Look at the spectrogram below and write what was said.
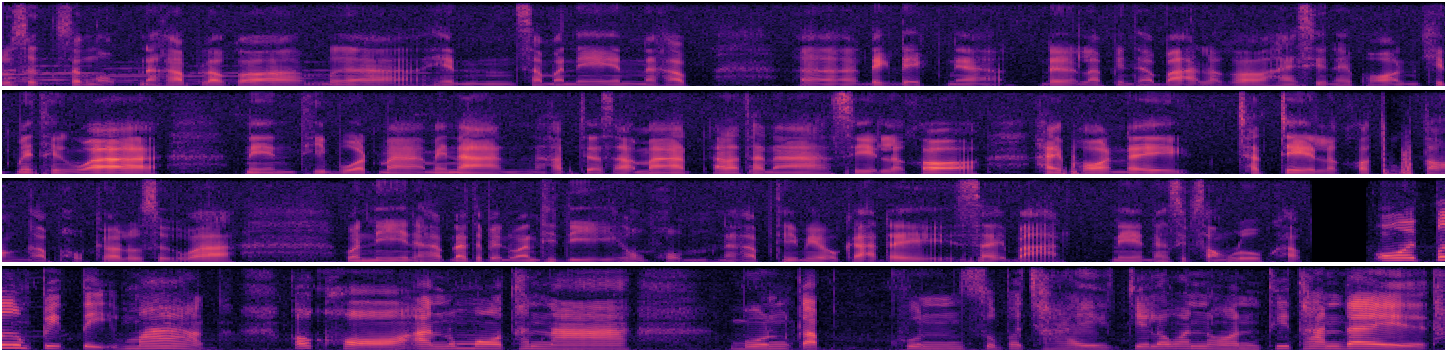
รู้สึกสงบนะครับ แล้วก็เมื่อเห็นสามเณรนะครับเเด็กๆเนี่ยเดินรับบิณฑบาตแล้วก็ให้ศีลให้พรคิดไม่ถึงว่าเนนที่บวชมาไม่นานนะครับ จะสามารถอารัธนาศีลแล้วก็ให้พรได้ชัดเจนแล้วก็ถูกต้องครับผมก็รู้สึกว่าวันนี้นะครับน่าจะเป็นวันที่ดีของผมนะครับ ที่มีโอกาสได้ใส่บาตรเนนทั้ง 12 รูปครับ โอ้ยปลื้มปิติมาก ก็ขออนุโมทนาบุญกับ คุณสุภชัยจิรวนนท์ที่ท่านได้ท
